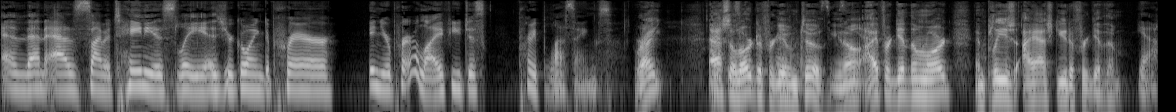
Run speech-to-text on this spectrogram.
And then, as simultaneously as you're going to prayer in your prayer life, you just pray blessings. Right? Ask the Lord to forgive them too. You know, Yeah. I forgive them, Lord, and please, I ask you to forgive them. Yeah.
